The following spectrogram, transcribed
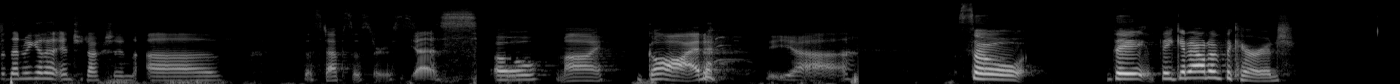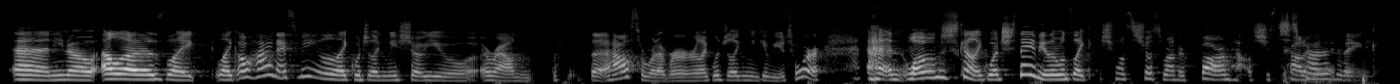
but then we get an introduction of The stepsisters. yes. Oh my god. Yeah. So they they get out of the carriage and you know ella is like like oh hi nice to meet you like would you like me show you around the, the house or whatever or like would you like me to give you a tour and one of them's just kind of like what'd she say and the other one's like she wants to show us around her farmhouse she's, She's proud, proud of it of it, I think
